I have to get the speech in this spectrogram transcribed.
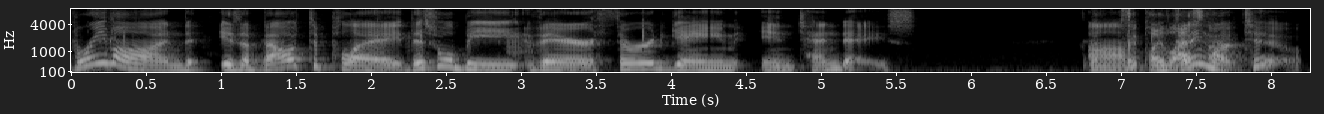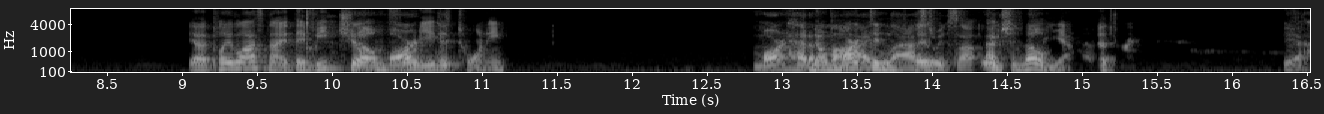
Bremond is about to play. This will be their third game in ten days. Um, they played last I think night. Mart too. Yeah, they played last night. They beat Chilton no, 48 to 20. Mart had a no, bye Mart didn't last play, week. So actually, no. Yeah, that's right. Yeah.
